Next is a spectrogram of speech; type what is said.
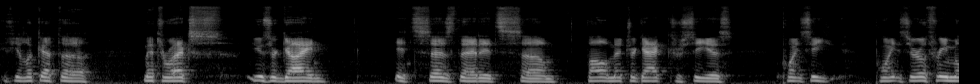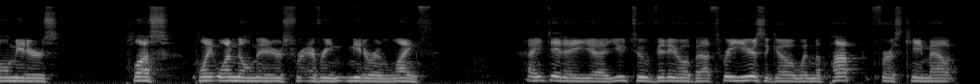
If you look at the MetroX user guide, it says that its um, volumetric accuracy is 0.03 millimeters plus 0.1 millimeters for every meter in length. I did a uh, YouTube video about three years ago when the POP first came out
